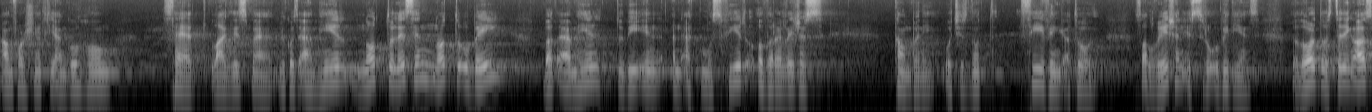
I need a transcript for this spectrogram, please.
unfortunately, and go home sad like this man because I'm here not to listen, not to obey, but I'm here to be in an atmosphere of a religious company, which is not saving at all. Salvation is through obedience. The Lord was telling us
